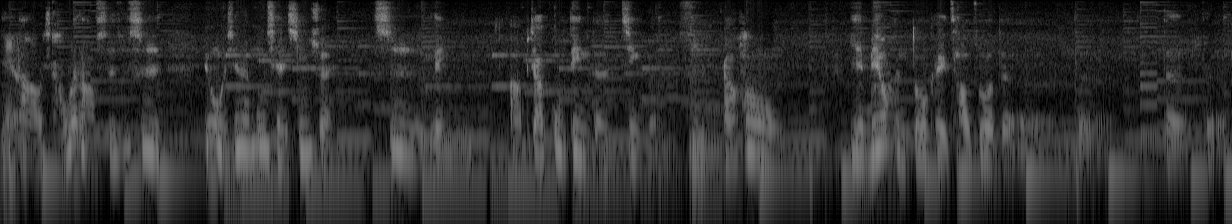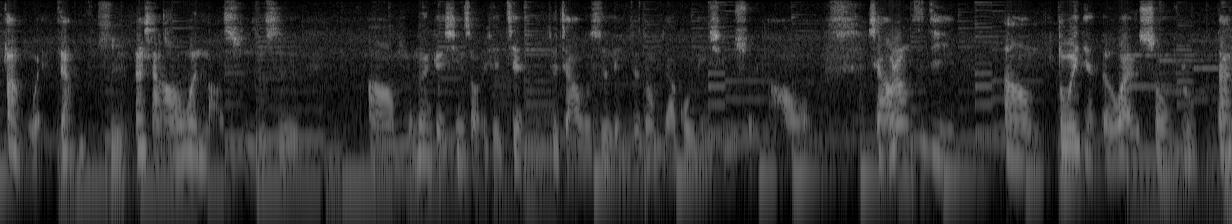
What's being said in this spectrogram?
你好，我想问老师，就是因为我现在目前薪水是领啊、呃、比较固定的金额，是，然后也没有很多可以操作的的的的范围这样子，是。那想要问老师，就是啊、呃，能不能给新手一些建议？就假如我是领这种比较固定薪水，然后想要让自己嗯、呃、多一点额外的收入，但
